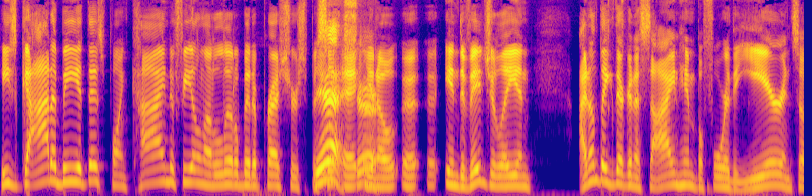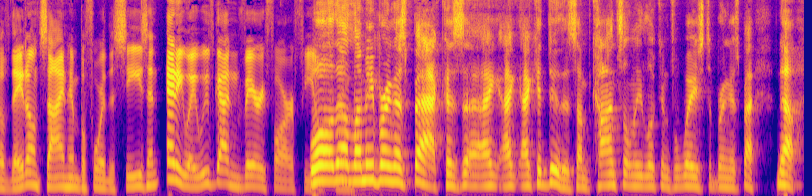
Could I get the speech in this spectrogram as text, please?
he's got to be at this point kind of feeling a little bit of pressure, specific, yeah, sure. you know, uh, uh, individually. And I don't think they're going to sign him before the year. And so if they don't sign him before the season, anyway, we've gotten very far afield. Well, then, let me bring us back because I, I, I could do this. I'm constantly looking for ways to bring us back. Now,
